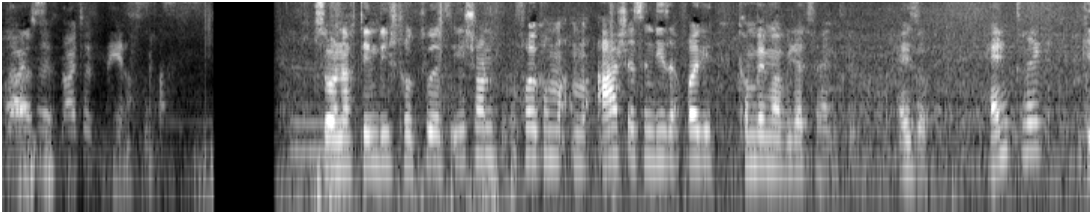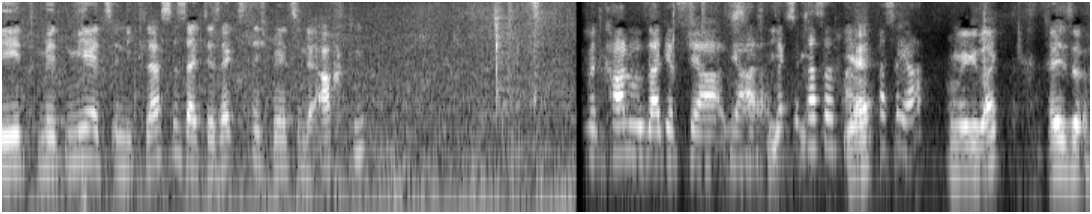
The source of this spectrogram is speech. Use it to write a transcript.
Leute, Leute, nee, das, das ist So, nachdem die Struktur jetzt eh schon vollkommen am Arsch ist in dieser Folge, kommen wir mal wieder zu Hendrik. Also, Hendrik geht mit mir jetzt in die Klasse seit der sechsten, ich bin jetzt in der achten. mit Carlo seit jetzt der, der sechste Klasse. Ja. Klasse, ja. haben wir gesagt. Also,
